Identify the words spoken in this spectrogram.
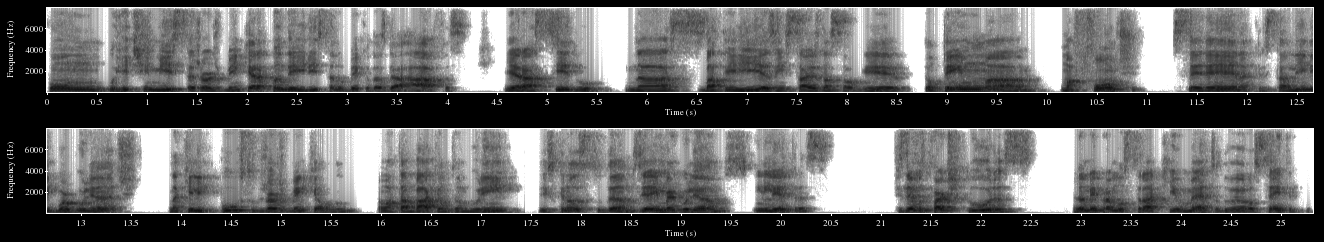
com o ritmista Jorge Ben, que era pandeirista no Beco das Garrafas e era assíduo nas baterias, ensaios da Salgueiro. Então tem uma, uma fonte serena, cristalina e borbulhante naquele pulso do Jorge Ben, que é um, é um atabaque, é um tamborim, isso que nós estudamos. E aí mergulhamos em letras, fizemos partituras, também para mostrar aqui o método eurocêntrico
